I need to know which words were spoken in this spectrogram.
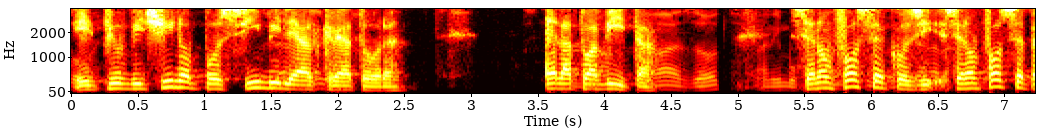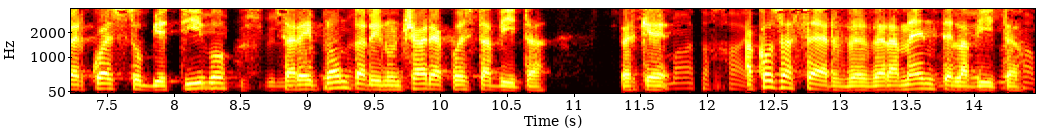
il più vicino possibile al Creatore. è la tua vita. Se non fosse così, se non fosse per questo obiettivo, sarei pronto a rinunciare a questa vita, perché a cosa serve veramente la vita?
